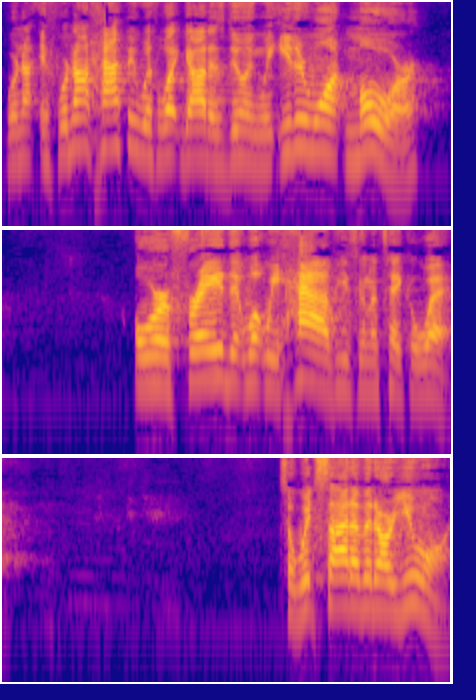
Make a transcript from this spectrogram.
We're not, if we're not happy with what God is doing, we either want more or afraid that what we have, He's going to take away. So, which side of it are you on?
